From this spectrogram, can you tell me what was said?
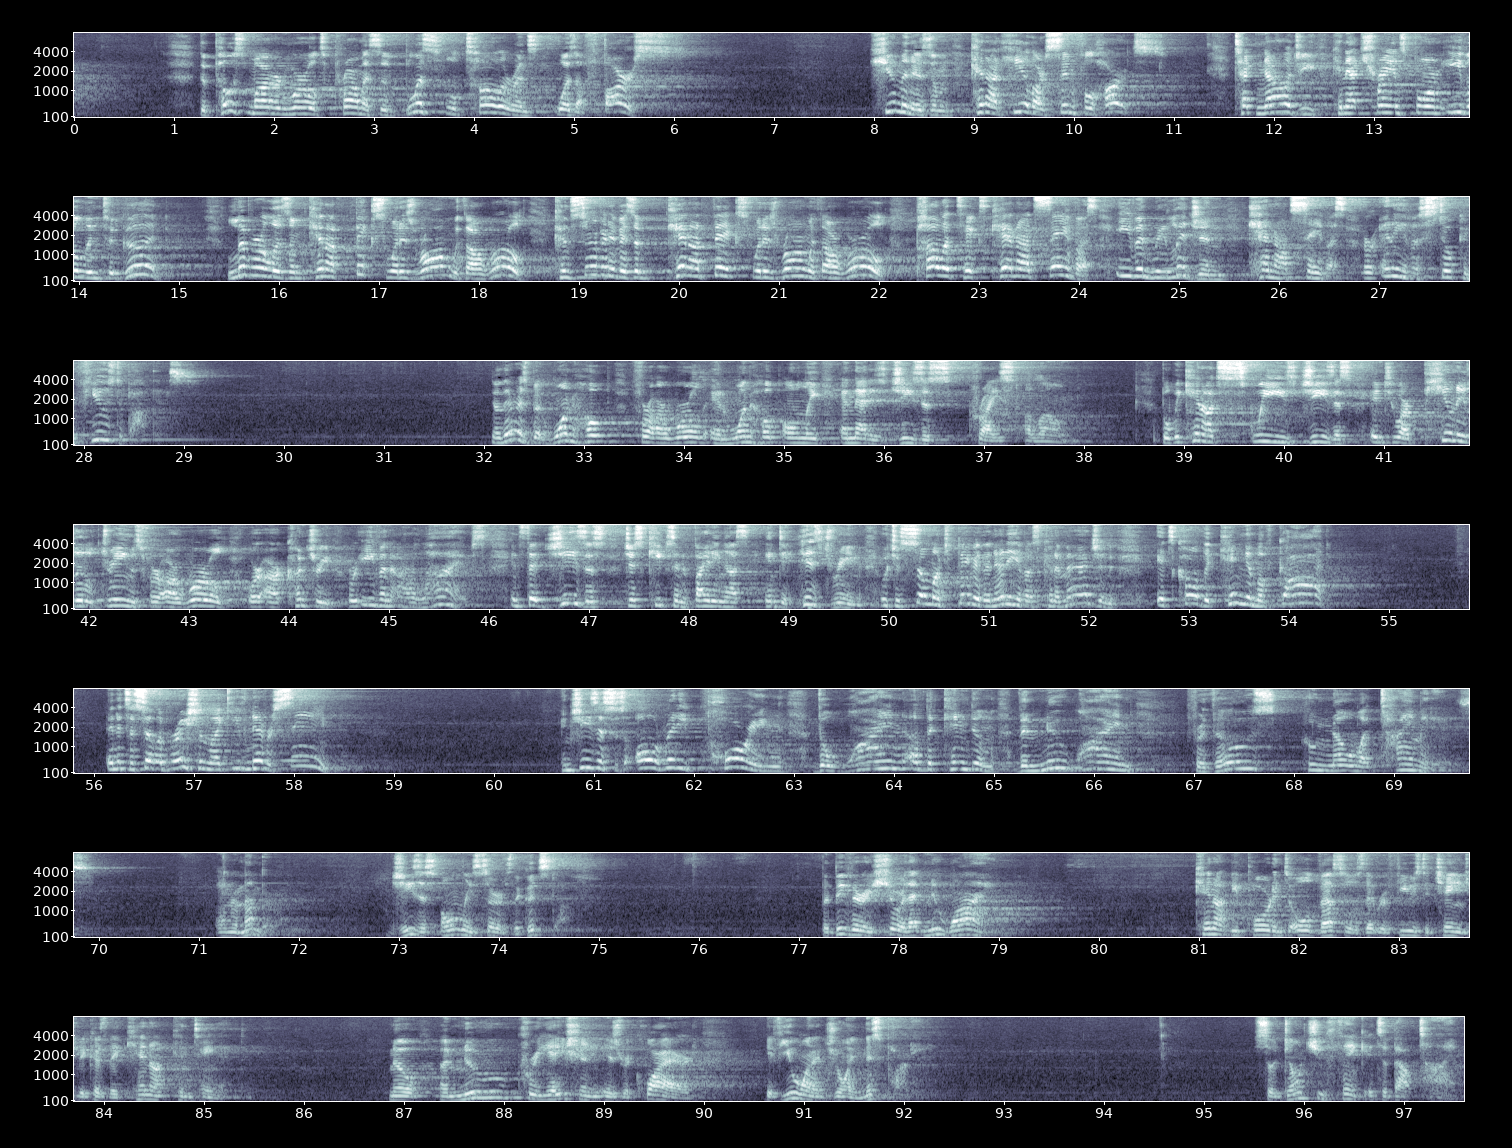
The postmodern world's promise of blissful tolerance was a farce. Humanism cannot heal our sinful hearts. Technology cannot transform evil into good. Liberalism cannot fix what is wrong with our world. Conservatism cannot fix what is wrong with our world. Politics cannot save us. Even religion cannot save us. Are any of us still confused about this? Now, there is but one hope for our world and one hope only, and that is Jesus Christ alone. But we cannot squeeze Jesus into our puny little dreams for our world or our country or even our lives. Instead, Jesus just keeps inviting us into his dream, which is so much bigger than any of us can imagine. It's called the kingdom of God. And it's a celebration like you've never seen. And Jesus is already pouring the wine of the kingdom, the new wine, for those who know what time it is And remember, Jesus only serves the good stuff. But be very sure that new wine cannot be poured into old vessels that refuse to change because they cannot contain it. No, a new creation is required if you want to join this party. So don't you think it's about time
